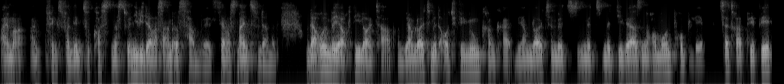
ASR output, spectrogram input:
einmal anfängst, von dem zu kosten, dass du nie wieder was anderes haben willst, ja, was meinst du damit? Und da holen wir ja auch die Leute ab. Und wir haben Leute mit Autoimmunkrankheiten, wir haben Leute mit, mit, mit diversen Hormonproblemen, etc. pp.,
